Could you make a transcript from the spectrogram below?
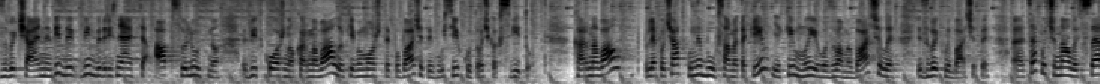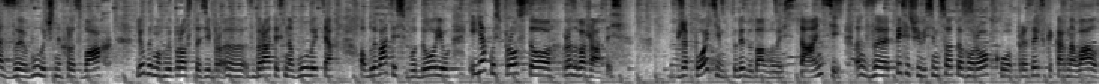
звичайним. Він відрізняється абсолютно від кожного карнавалу, який ви можете побачити в усіх куточках світу. Карнавал для початку не був саме таким, яким ми його з вами бачили і звикли бачити. Е, Це починалось все з вуличних розваг. Люди могли просто е, збиратись на вулицях, обливатись водою і якось просто розважатись. Вже потім туди додавались танці. З 1800 року бразильський карнавал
